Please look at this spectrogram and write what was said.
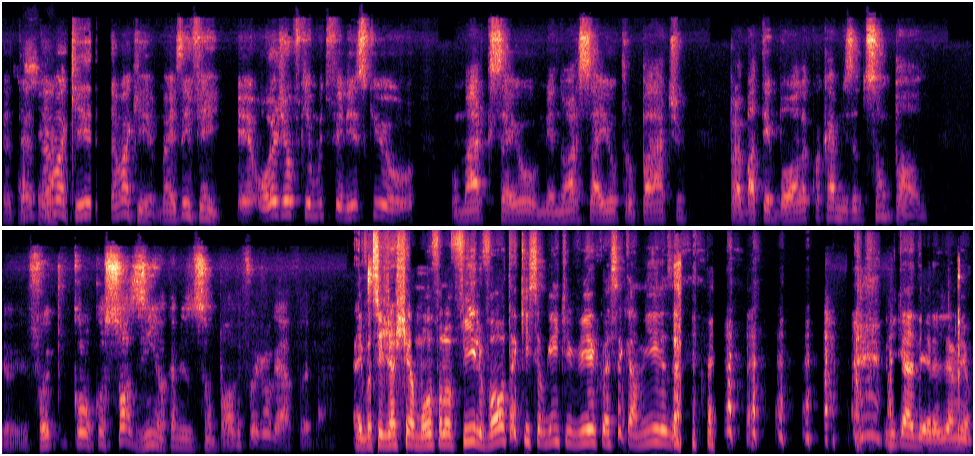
estamos tá aqui, estamos aqui. Mas, enfim, é, hoje eu fiquei muito feliz que o, o Mark saiu, o menor saiu para o pátio para bater bola com a camisa do São Paulo. Foi, colocou sozinho a camisa do São Paulo e foi jogar. Falei, Aí você já chamou, falou, filho, volta aqui se alguém te vir com essa camisa. Brincadeira, Jamil.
